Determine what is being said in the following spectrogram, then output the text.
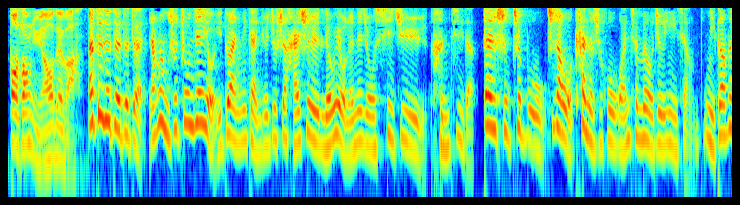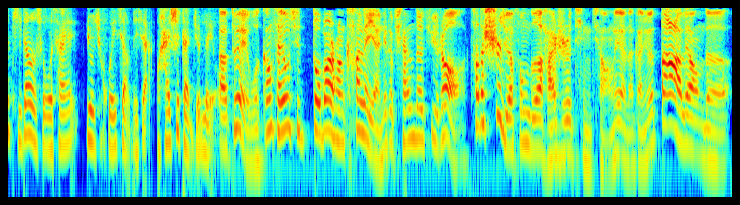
暴丧女妖对吧？啊，对对对对对。然后你说中间有一段，你感觉就是还是留有了那种戏剧痕迹的，但是这部至少我看的时候完全没有这个印象。你刚才提到的时候，我才又去回想了一下，我还是感觉没有啊。对我刚才又去豆瓣上看了一眼这个片子的剧照，它的视觉风格还是挺强烈的，感觉大量的。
